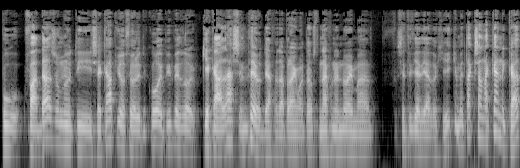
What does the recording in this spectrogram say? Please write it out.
Που φαντάζομαι ότι σε κάποιο θεωρητικό επίπεδο και καλά συνδέονται αυτά τα πράγματα ώστε να έχουν νόημα σε τέτοια διαδοχή και μετά ξανακάνει cut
